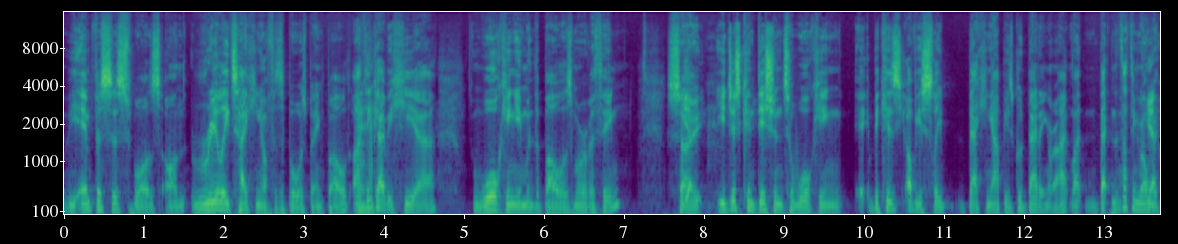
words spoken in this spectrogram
the emphasis was on really taking off as the ball was being bowled. I mm. think over here, walking in with the bowl is more of a thing. So Yep. you're just conditioned to walking because obviously backing up is good batting, right? Like there's nothing wrong Yeah. with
